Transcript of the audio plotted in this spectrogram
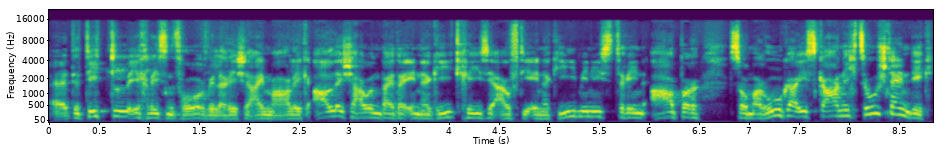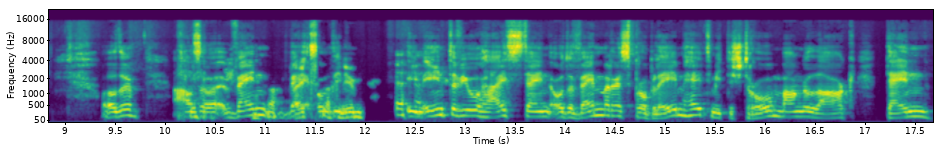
äh, der Titel, ich lese ihn vor, weil er ist einmalig. Alle schauen bei der Energiekrise auf die Energieministerin, aber Somaruga ist gar nicht zuständig. Oder? Also, wenn, wenn im, im Interview heißt dann, oder wenn man ein Problem hat mit der Strommangellage, dann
